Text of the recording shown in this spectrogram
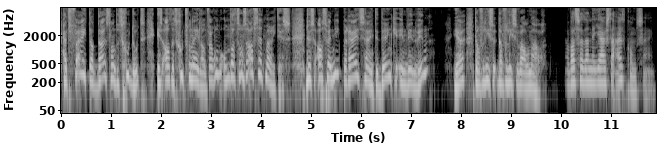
Het feit dat Duitsland het goed doet, is altijd goed voor Nederland. Waarom? Omdat het onze afzetmarkt is. Dus als we niet bereid zijn te denken in win-win, ja, dan, verliezen, dan verliezen we allemaal. Wat zou dan de juiste uitkomst zijn?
